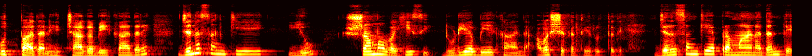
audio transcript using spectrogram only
ಉತ್ಪಾದನೆ ಹೆಚ್ಚಾಗಬೇಕಾದರೆ ಜನಸಂಖ್ಯೆಯು ಶ್ರಮ ವಹಿಸಿ ದುಡಿಯಬೇಕಾದ ಅವಶ್ಯಕತೆ ಇರುತ್ತದೆ. ಜನಸಂಖ್ಯೆಯ ಪ್ರಮಾಣದಂತೆ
